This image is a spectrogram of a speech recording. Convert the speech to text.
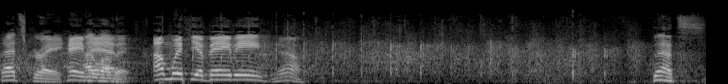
That's great. Hey I man, love it. I'm with you, baby. Yeah. That's.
